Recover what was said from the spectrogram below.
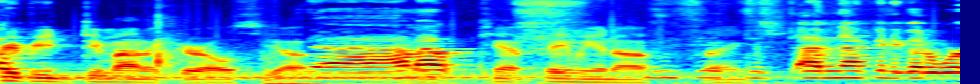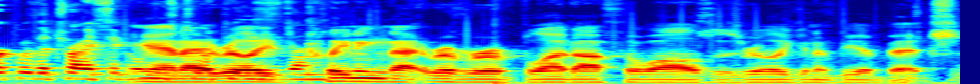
creepy demonic girls. Yeah, Uh, I'm out. Can't pay me enough. Thanks. Just, I'm not going to go to work with a tricycle. Yeah, and I really cleaning that river of blood off the walls is really going to be a bitch.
